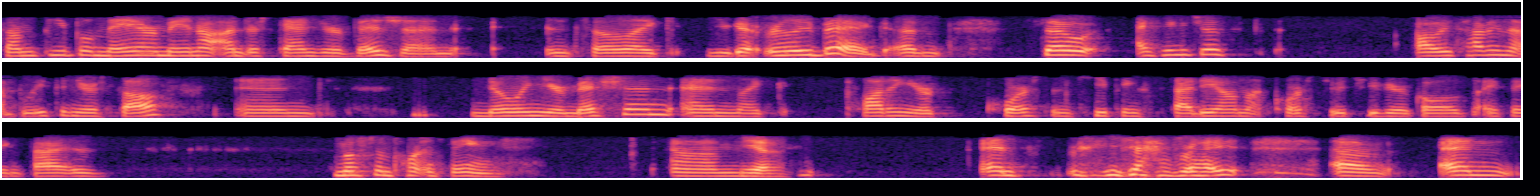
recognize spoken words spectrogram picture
some people may or may not understand your vision until like you get really big. And so I think just always having that belief in yourself and knowing your mission and like plotting your course and keeping steady on that course to achieve your goals, I think that is the most important thing. Um yeah. And yeah, right. Um and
